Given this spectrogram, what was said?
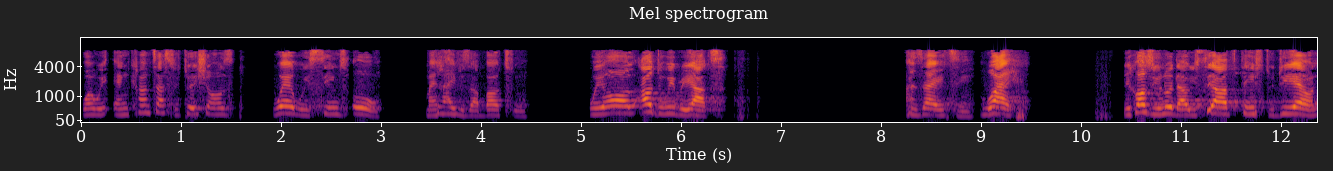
when we encounter situations where we seems, oh, my life is about to, we all, how do we react? Anxiety. Why? Because you know that we still have things to do here, on,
